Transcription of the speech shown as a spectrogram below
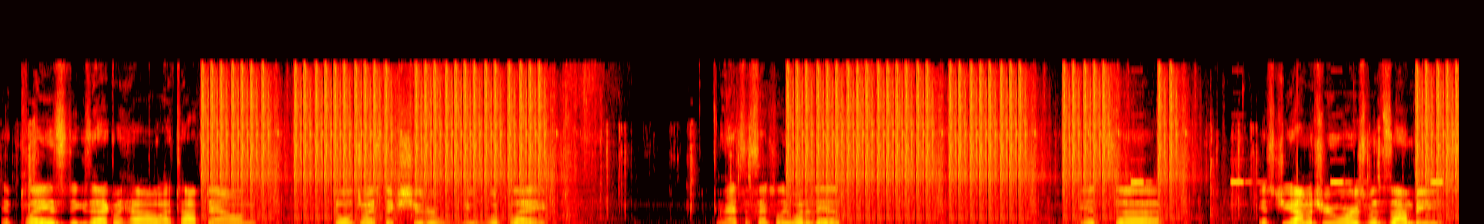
it plays exactly how a top-down dual joystick shooter you would play. And that's essentially what it is. It's, uh, it's Geometry Wars with zombies.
